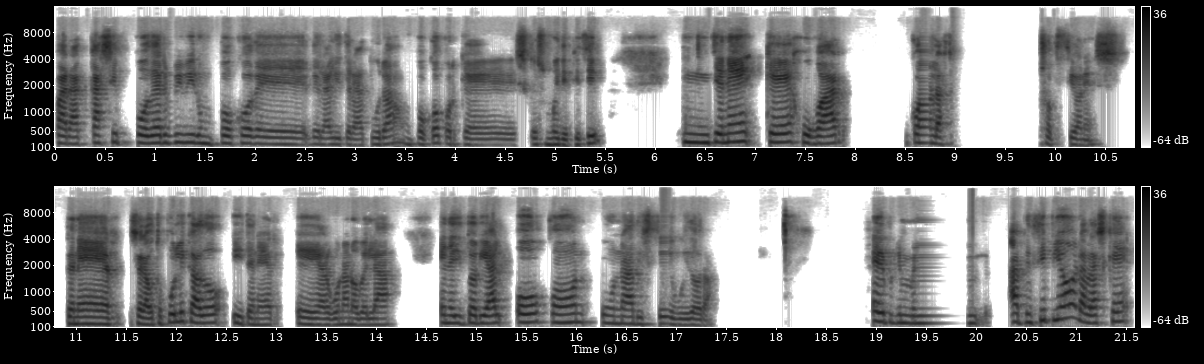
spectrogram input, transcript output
para casi poder vivir un poco de, la literatura, un poco porque es, es muy difícil, mm, tiene que jugar con las opciones, tener, ser autopublicado y tener eh, alguna novela en editorial o con una distribuidora. al principio, la verdad es que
